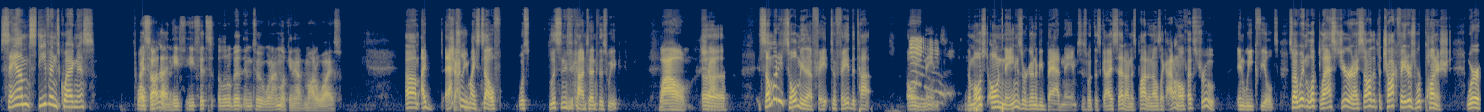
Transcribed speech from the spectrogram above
Sam Stevens, Quagnis. I saw that, and he he fits a little bit into what I'm looking at model wise. Um, I actually Shocking. myself was listening to content this week. Wow. Uh, somebody told me that fade to fade the top owned names. The most owned names are going to be bad names, is what this guy said on his pod. And I was like, I don't know if that's true in weak fields. So I went and looked last year and I saw that the chalk faders were punished, where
